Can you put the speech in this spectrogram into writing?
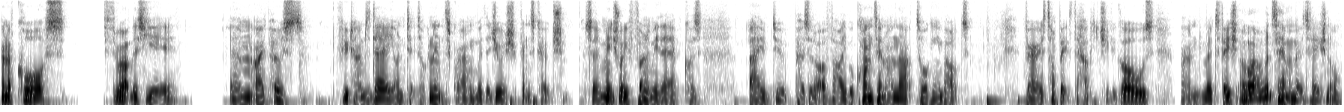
and of course, throughout this year, um, I post a few times a day on TikTok and Instagram with a Jewish fitness coach. So make sure you follow me there because I do post a lot of valuable content on that, talking about various topics to help you achieve your goals and motivation. Oh, I wouldn't say I'm a motivational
